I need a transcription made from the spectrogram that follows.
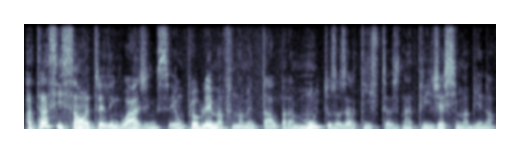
A transição entre linguagens é um problema fundamental para muitos dos artistas na 30 Bienal.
